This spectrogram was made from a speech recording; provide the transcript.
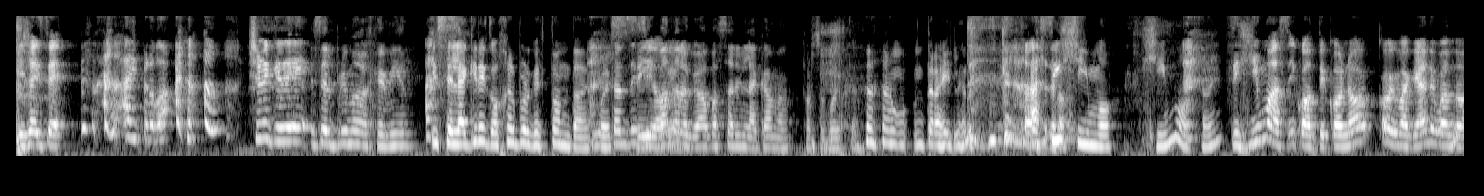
Y ella dice, ay, perdón. Yo me quedé. Es el primo de gemir. Y se la quiere coger porque es tonta después. Está Sí, anticipando lo que va a pasar en la cama, por supuesto. un tráiler. Así gimo. ¿Gimo? ¿sabes? Si Jimo así cuando te conozco, imagínate cuando.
